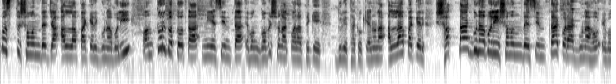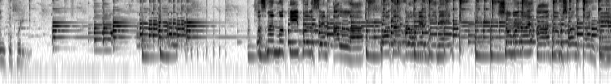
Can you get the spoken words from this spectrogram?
বস্তু সম্বন্ধে যা আল্লাহ পাকের গুণাবলী অন্তর্গত তা নিয়ে চিন্তা এবং গবেষণা করা থেকে দূরে থাকো। কেননা আল্লাহ পাকের সত্তা গুণাবলী সম্বন্ধে চিন্তা করা গুনাহ এবং কুফুরি। ওসমান মক্কি বলছেন, আল্লাহ পদা গ্রহণের দিনে সমুদয় আদম সন্তানকে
